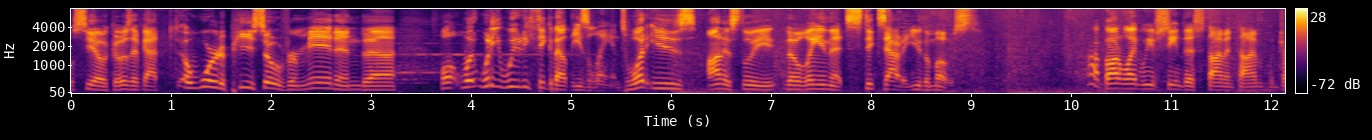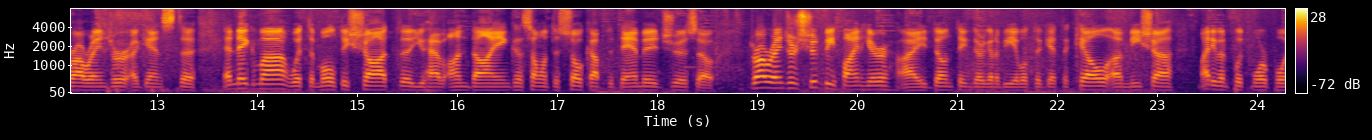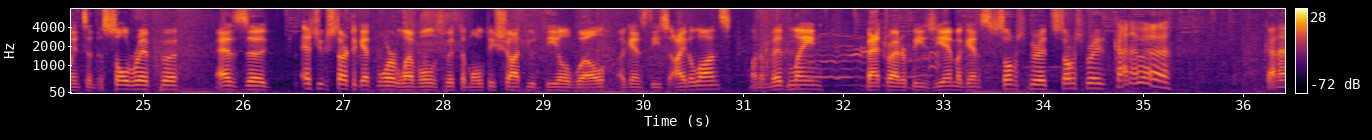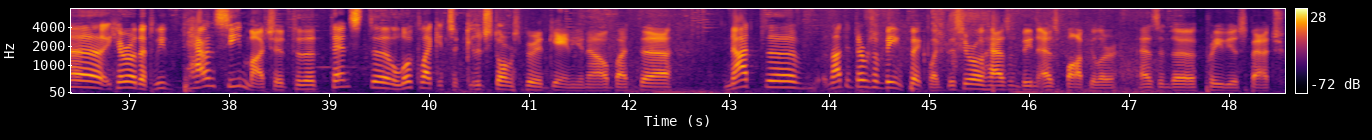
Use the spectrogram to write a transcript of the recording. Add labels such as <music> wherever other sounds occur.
Uh, We'll see how it goes. They've got a word apiece over mid, and uh, well, what, what, do you what do you think about these lanes? What is honestly the lane that sticks out at you the most? Uh, bottom line, we've seen this time and time. Drow Ranger against uh, Enigma with the multi-shot. Uh, you have Undying, uh, someone to soak up the damage. Uh, so Drow Ranger should be fine here. I don't think they're going to be able to get the kill. Misha might even put more points in the Soul Rip as as you start to get more levels with the multi-shot, you deal well against these Eidolons. On a mid lane, Batrider BZM against Storm Spirit. Storm Spirit, kind of a kind of hero that we haven't seen much. It uh, tends to look like it's a good Storm Spirit game, you know, but uh, not uh, not in terms of being picked. Like this hero hasn't been as popular as in the previous patch.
